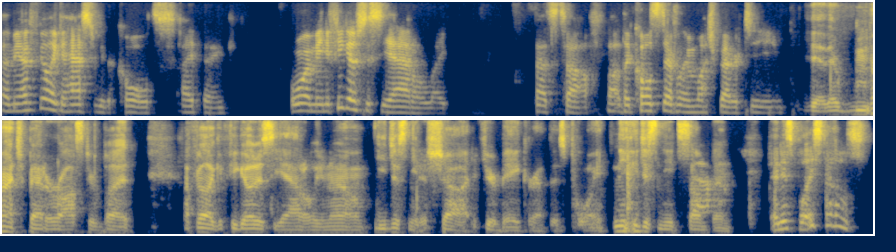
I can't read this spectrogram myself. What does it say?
I mean, I feel like it has to be the Colts. I think, or I mean, if he goes to Seattle, like that's tough. Uh, the Colts definitely a much better team. Yeah, they're much better roster, but I feel like if you go to Seattle, you know, you just need a shot. If you're Baker at this point, you just need something. Yeah. And his play styles.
